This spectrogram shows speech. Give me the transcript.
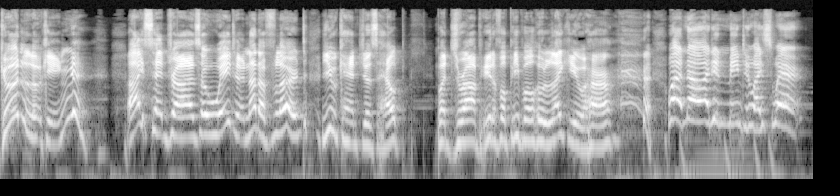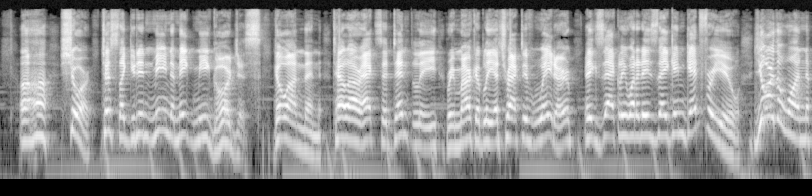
Good looking? I said draw as a waiter, not a flirt. You can't just help but draw beautiful people who like you, huh? what? No, I didn't mean to, I swear. Uh huh, sure. Just like you didn't mean to make me gorgeous. Go on then. Tell our accidentally, remarkably attractive waiter exactly what it is they can get for you. You're the one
